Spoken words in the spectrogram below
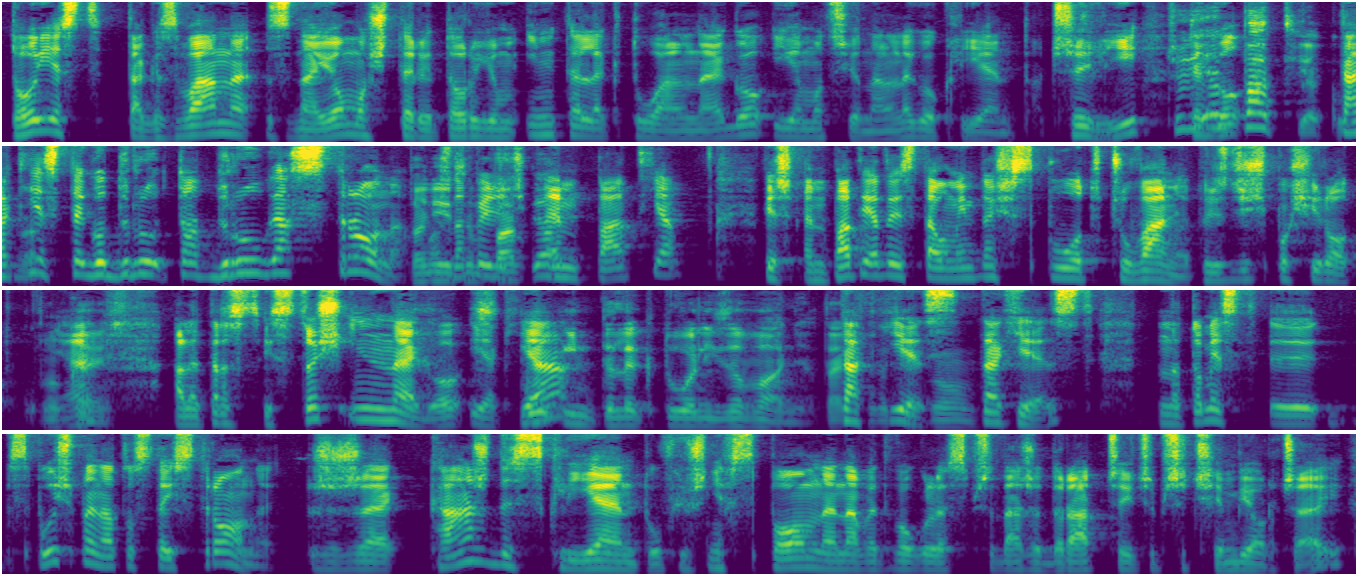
to jest tak zwana znajomość terytorium intelektualnego i emocjonalnego klienta. Czyli, Czyli tego, empatia, kurwa. tak jest tego dru- ta druga strona. To nie Można powiedzieć empatia? empatia. Wiesz, empatia to jest ta umiejętność współodczuwania, to jest gdzieś po środku. Nie? Okej. Ale teraz jest coś innego, jak ja. Intelektualizowania, tak? Tak Takiego- jest, tak jest. Natomiast y, spójrzmy na to z tej strony, że każdy z klientów, już nie wspomnę nawet w ogóle sprzedaży doradczej czy przedsiębiorczej,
